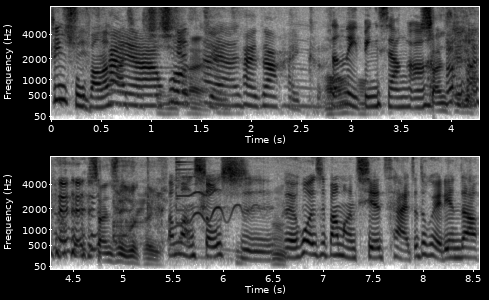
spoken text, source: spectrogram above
进厨房的话，其实切菜啊、菜这样还可以，整理冰箱啊，三岁就 三岁就可以帮忙收拾，对，或者是帮忙切菜，这都可以练到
